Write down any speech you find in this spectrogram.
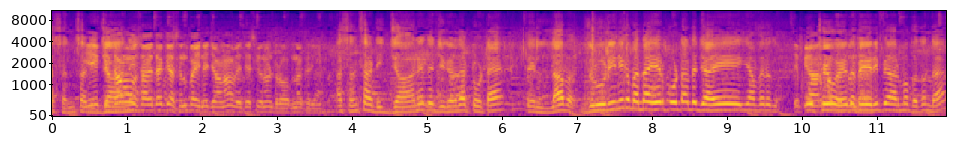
ਹਸਨ ਸਾਡੀ ਇਹ ਕਿਦਾਂ ਜਾਨ ਹੋ ਹੈ। ਸਕਦਾ ਕਿ ਹਸਨ ਭਾਈ ਨੇ ਜਾਣਾ ਹੋਵੇ ਤੇ ਅਸੀਂ ਉਹਨਾਂ ਨੂੰ ਡ੍ਰੌਪ ਨਾ ਕਰੀਏ? ਹਸਨ ਸਾਡੀ ਜਾਨ ਹੈ ਤੇ ਜਿਗਰ ਦਾ ਟੋਟਾ ਹੈ ਤੇ ਲਵ। ਜ਼ਰੂਰੀ ਨਹੀਂ ਕਿ ਬੰਦਾ 에어ਪੋਰਟਾਂ ਤੇ ਜਾਏ ਜਾਂ ਫਿਰ ਤੇ ਪਿਆਰ ਉੱਥੇ ਹੋਏ ਮੁਹੱਬਤ ਤੇ ਫੇਰ ਹੀ ਪਿਆਰ ਮੁਹੱਬਤ ਹੁੰਦਾ।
